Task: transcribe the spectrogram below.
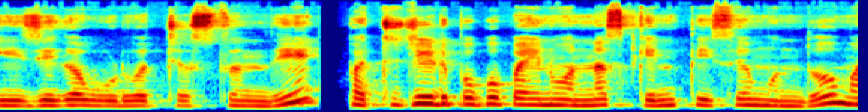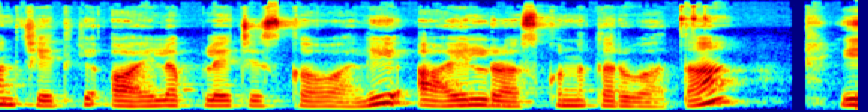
ఈజీగా ఊడవచ్చేస్తుంది. పచ్చి జీడిపప్పు పైన ఉన్న స్కిన్ తీసే ముందు మన చేతికి ఆయిల్ అప్లై చేసుకోవాలి. ఆయిల్ రాసుకున్న తర్వాత ఈ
